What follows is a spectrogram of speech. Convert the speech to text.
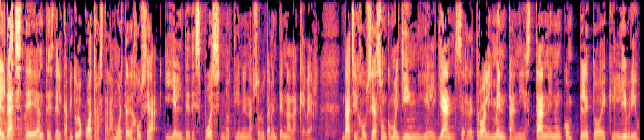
El Dutch de antes, del capítulo 4 hasta la muerte de Hosea, y el de después no tienen absolutamente nada que ver. Dutch y Hosea son como el yin y el yang, se retroalimentan y están en un completo equilibrio.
